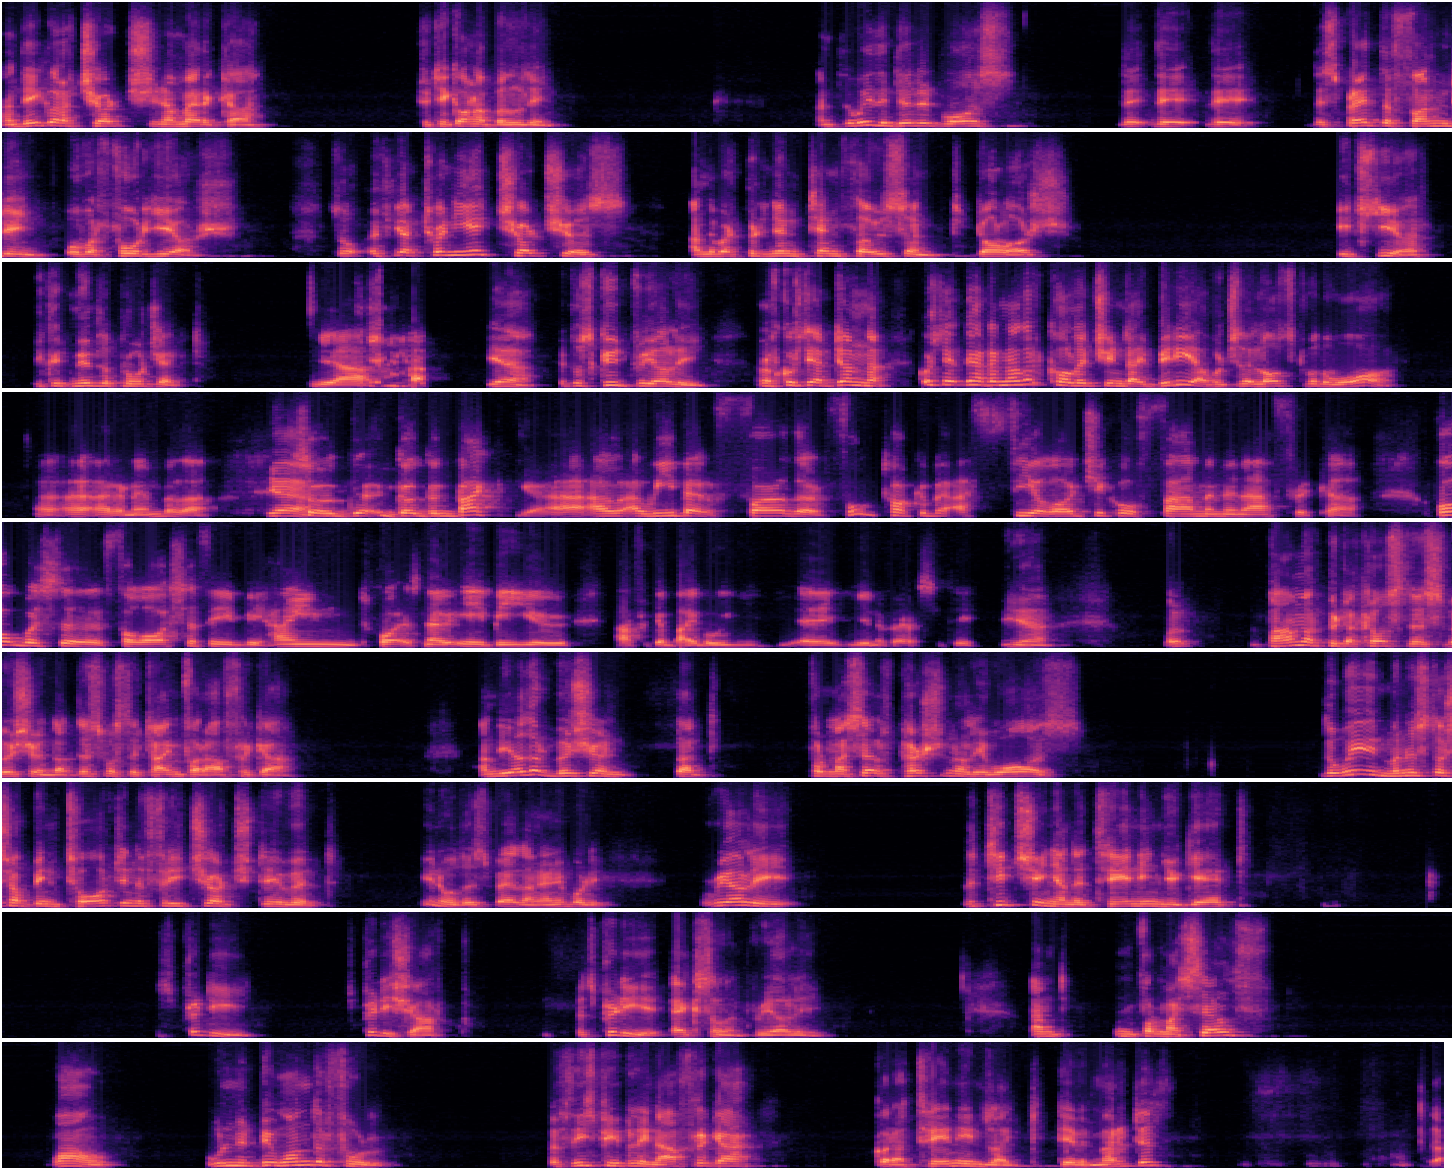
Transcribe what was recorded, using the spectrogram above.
And they got a church in America to take on a building. And the way they did it was they, they, they, they spread the funding over four years. So if you had 28 churches and they were putting in $10,000 each year, you could move the project. Yeah. Yeah, it was good, really. And of course, they had done that. Of course, they, they had another college in Liberia, which they lost with the war. I, I remember that. Yeah. So going go back a, a, wee bit further, folk talk about a theological famine in Africa. What was the philosophy behind what is now ABU, Africa Bible uh, University? Yeah. Well, Palmer put across this vision that this was the time for Africa. And the other vision that for myself personally was the way ministers have been taught in the Free Church, David, you know this better than anybody. Really, the teaching and the training you get is pretty, it's pretty sharp. It's pretty excellent, really. And for myself, wow, wouldn't it be wonderful if these people in Africa got a training like David Meredith?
